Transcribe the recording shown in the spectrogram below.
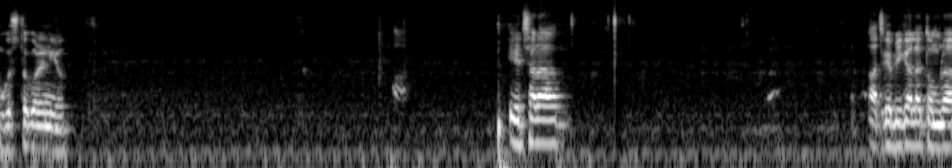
মুখস্থ করে নিও। এছাড়া আজকে বিকালে তোমরা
